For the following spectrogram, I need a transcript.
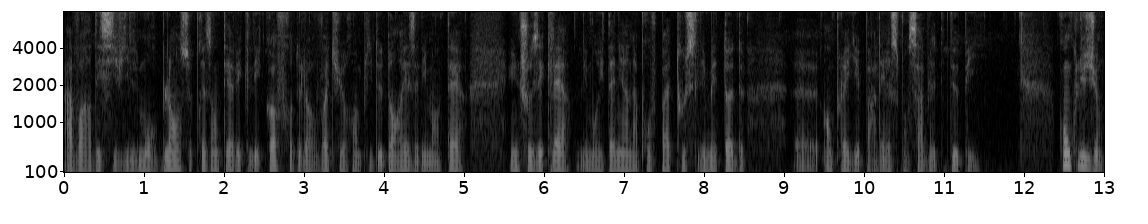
à voir des civils morts blancs se présenter avec les coffres de leurs voitures remplies de denrées alimentaires une chose est claire, les Mauritaniens n'approuvent pas tous les méthodes euh, employées par les responsables des deux pays. Conclusion.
